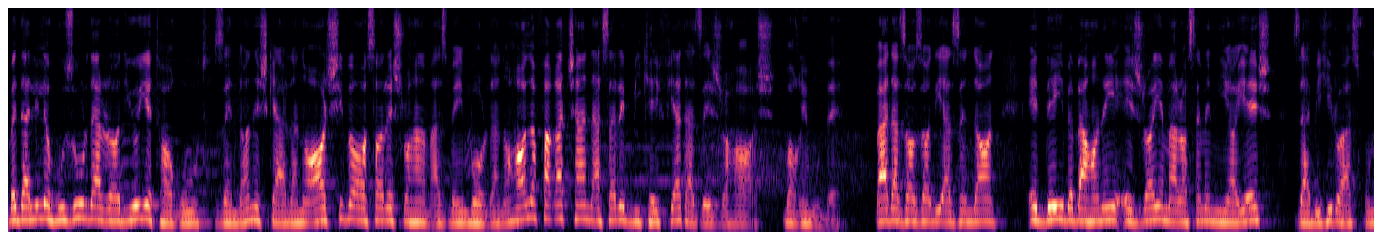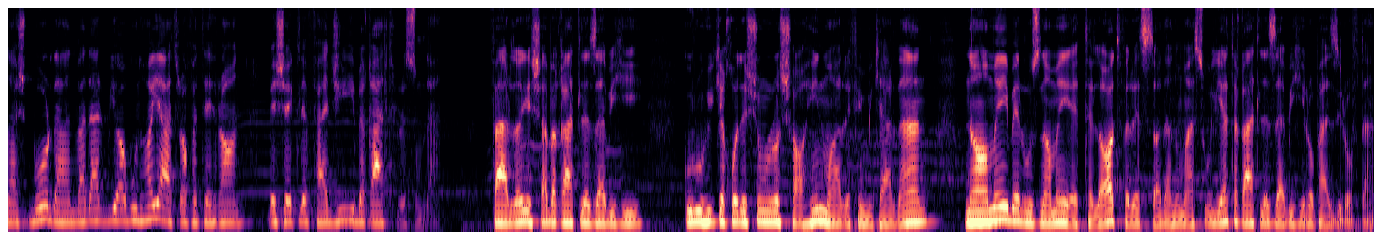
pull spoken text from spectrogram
به دلیل حضور در رادیوی تاغوت زندانش کردن و آرشیو آثارش رو هم از بین بردن و حالا فقط چند اثر بیکیفیت از اجراهاش باقی مونده. بعد از آزادی از زندان ادهی به بهانه اجرای مراسم نیایش زبیهی رو از خونش بردن و در بیابونهای اطراف تهران به شکل فجیعی به قتل رسوندن فردای شب قتل زبیهی گروهی که خودشون رو شاهین معرفی می‌کردن نامه‌ای به روزنامه اطلاعات فرستادن و مسئولیت قتل زبیهی رو پذیرفتن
